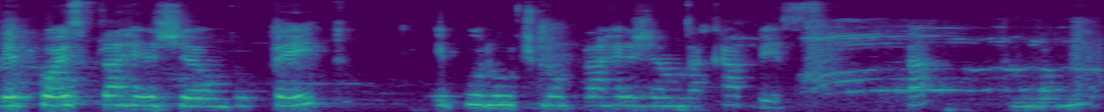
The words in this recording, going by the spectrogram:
depois para a região do peito e por último para a região da cabeça, tá? Então, vamos lá.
